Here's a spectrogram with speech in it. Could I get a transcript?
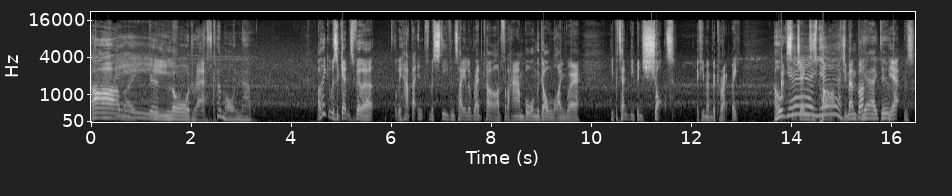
Oh, Hey. my good lord, ref. Come on now. I think it was against Villa that we had that infamous Stephen Taylor red card for the handball on the goal line where he pretended he'd been shot, if you remember correctly, Oh, at yeah, St James's yeah. Park. Do you remember? Yeah, I do. Yeah, it was,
